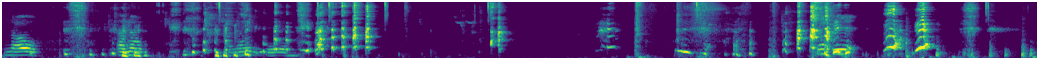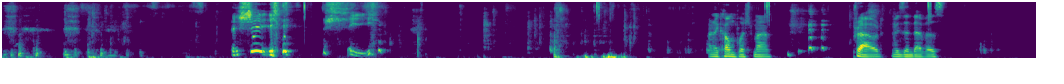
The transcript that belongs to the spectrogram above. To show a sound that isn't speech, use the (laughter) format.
No. I know. I know you did. doing. It. A she. She. An accomplished man. (laughs) Proud of his endeavours.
